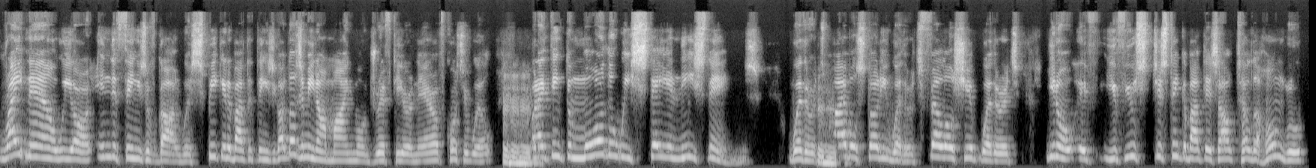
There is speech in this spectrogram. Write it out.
Right now, we are in the things of God. We're speaking about the things of God. Doesn't mean our mind won't drift here and there. Of course, it will. but I think the more that we stay in these things, whether it's mm-hmm. Bible study, whether it's fellowship, whether it's you know, if if you just think about this, I'll tell the home group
